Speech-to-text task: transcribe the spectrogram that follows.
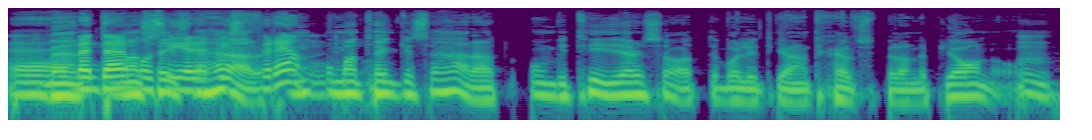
men, man däremot så är det en viss förändring. Om, om man tänker så här att om vi tidigare sa att det var lite grann ett självspelande piano. Mm.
